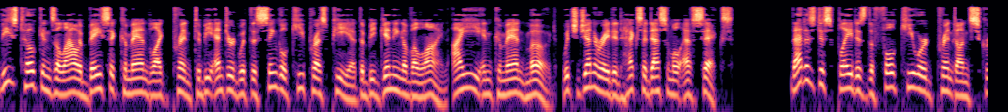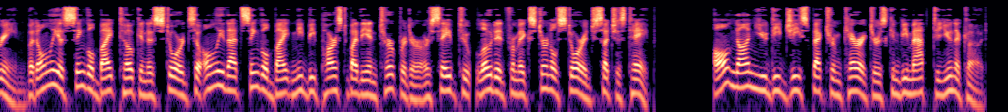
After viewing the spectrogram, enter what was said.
These tokens allow a basic command like print to be entered with the single keypress P at the beginning of a line i.e. in command mode, which generated hexadecimal F6. That is displayed as the full keyword print on screen but only a single byte token is stored so only that single byte need be parsed by the interpreter or saved to, loaded from external storage such as tape. All non-UDG spectrum characters can be mapped to Unicode.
